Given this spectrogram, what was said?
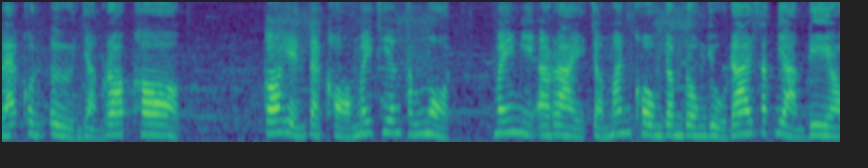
และคนอื่นอย่างรอบคอบ ก็เห็นแต่ของไม่เที่ยงทั้งหมด ไม่มีอะไรจะมั่นคงดำรงอยู่ได้สักอย่างเดียว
